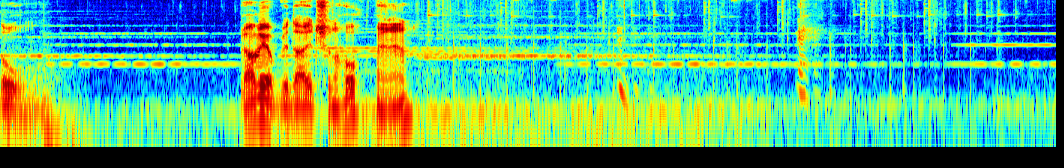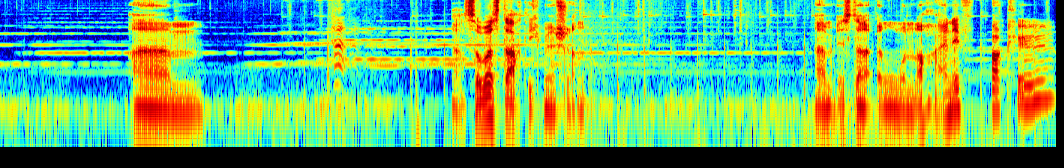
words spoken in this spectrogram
So. Frage, ob wir da jetzt schon hoch können. Ähm. Ja, sowas dachte ich mir schon. Ähm, ist da irgendwo noch eine Fackel?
